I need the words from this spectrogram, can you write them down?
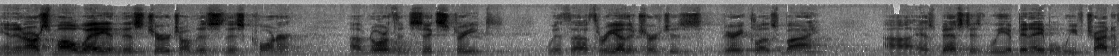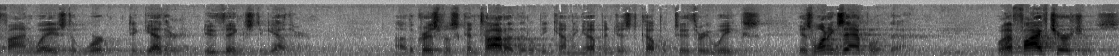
And in our small way, in this church, on this, this corner of North and 6th Street, with uh, three other churches very close by, uh, as best as we have been able, we've tried to find ways to work together, do things together. Uh, the Christmas cantata that'll be coming up in just a couple, two, three weeks is one example of that. We'll have five churches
